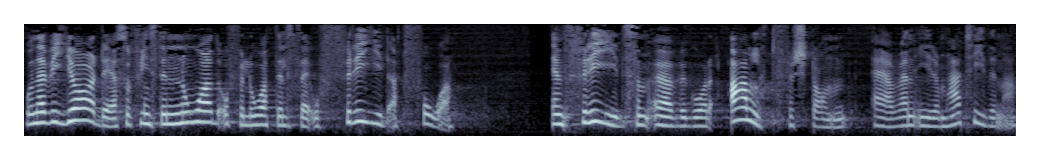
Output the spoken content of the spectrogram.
Och när vi gör det så finns det nåd och förlåtelse och frid att få. En frid som övergår allt förstånd även i de här tiderna.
